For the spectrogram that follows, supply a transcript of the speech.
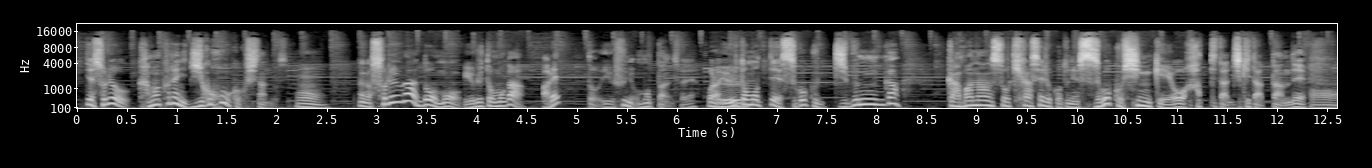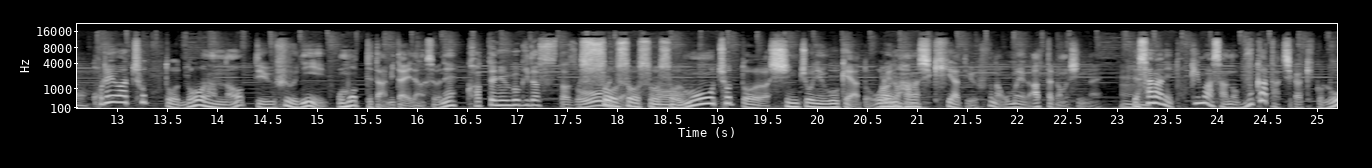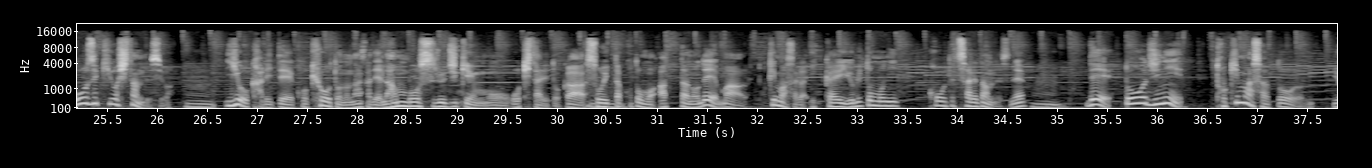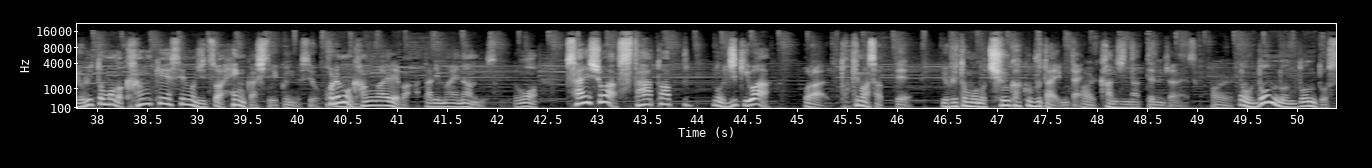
でそれを鎌倉に事後報告したんですよ。うん。なんかそれがどうも頼朝があれ？というふうに思ったんですよね。ほらうん。頼朝ってすごく自分がガバナンスを効かせることにすごく神経を張ってた時期だったんであこれはちょっとどうなんのっていうふうに思ってたみたいなんですよね。勝手に動き出したぞみたいなそうそうそうそう、んもうちょっと慎重に動けやと俺の話聞けやというふうな思いがあったかもしれない。でさらに時政の部下たちが結構狼藉をしたんですよ。うん家を借りてこう京都の中で乱暴する事件も起きたりとかそういったこともあったので、まあ時政が一回頼朝に更迭されたんですね。うんで同時に時政と頼朝の関係性も実は変化していくんですよ。これも考えれば当たり前なんですけれども最初はスタートアップの時期はほら時政って頼朝の中核部隊みたいな感じになってるんじゃないですか。はいでもどんどんどんどん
